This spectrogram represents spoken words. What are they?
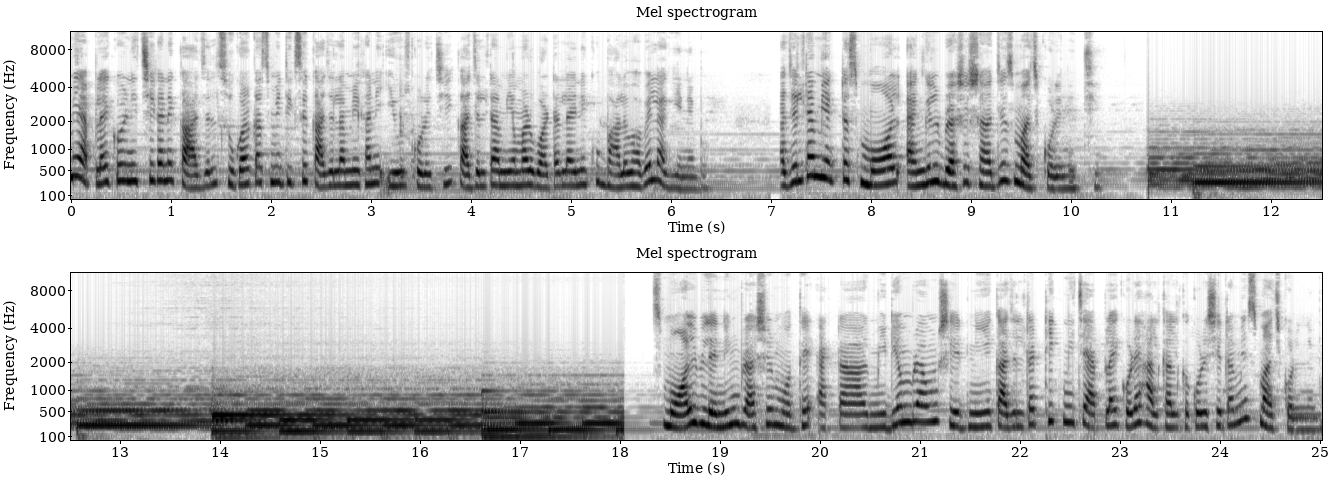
আমি অ্যাপ্লাই করে নিচ্ছি এখানে কাজল সুগার কসমেটিক্সের কাজল আমি এখানে ইউজ করেছি। কাজলটা আমি আমার ওয়াটার লাইনে খুব ভালোভাবে লাগিয়ে নেব। কাজলটা আমি একটা স্মল অ্যাঙ্গেল ব্রাশের সাহায্যে স্মাজ করে নিচ্ছি। স্মল ব্লেন্ডিং ব্রাশের মধ্যে একটা মিডিয়াম ব্রাউন শেড নিয়ে কাজলটা ঠিক নিচে অ্যাপ্লাই করে হালকা হালকা করে সেটা আমি স্মাজ করে নেব।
